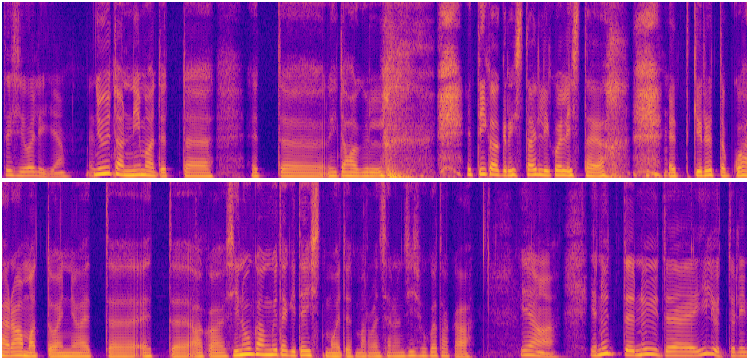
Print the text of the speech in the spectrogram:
tõsi oligi jah et.... nüüd on niimoodi, et, et ei taha küll et iga kristallikolistaja, et kirjutab kohe raamatu, on ju, et, et aga sinuga on kuidagi teistmoodi, et ma arvan, seal on sisu ka taga. ja, ja nüüd, nüüd äh, hiljuti oli,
